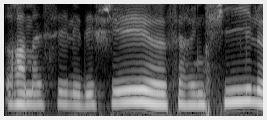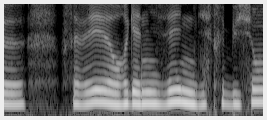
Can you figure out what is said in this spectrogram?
ramasser les déchets, euh, faire une file, euh, vous savez, organiser une distribution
